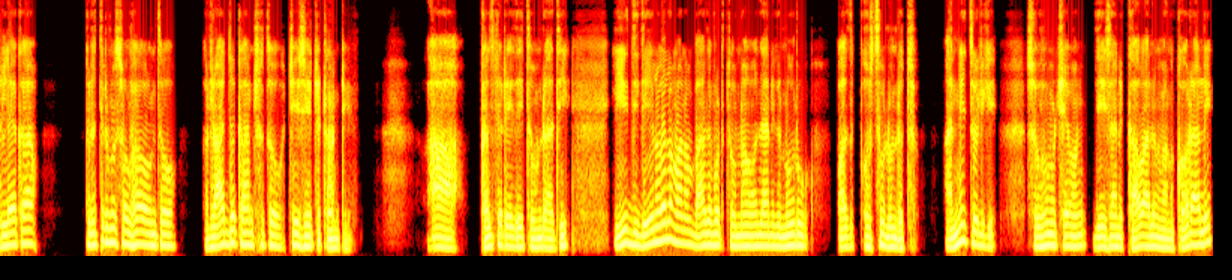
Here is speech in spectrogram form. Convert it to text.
లేక కృత్రిమ స్వభావంతో రాజ్యకాంక్షతో చేసేటటువంటి ఆ కల్చర్ ఏదైతే ఉందో అది ఇది దేనివల్ల మనం బాధపడుతున్నామో దానికి నూరు వస్తువులు ఉండొచ్చు. అన్నీ తొలిగి శుభమక్షేమం దేశానికి కావాలని మనం కోరాలి.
